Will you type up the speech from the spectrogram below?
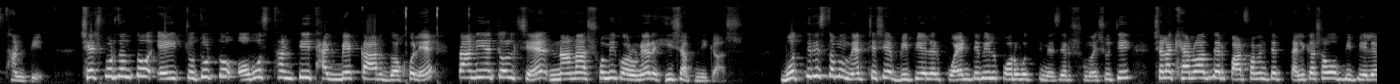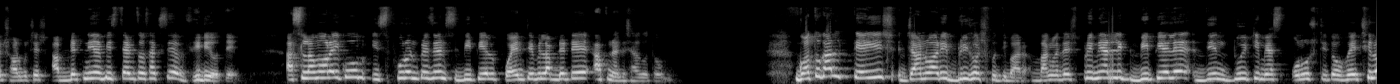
স্থানটি। শেষ পর্যন্ত এই চতুর্থ অবস্থানটি থাকবে কার দখলে তা নিয়ে চলছে নানা সমীকরণের হিসাব নিকাশ। বত্রিশতম ম্যাচ শেষে বিপিএল এর পয়েন্ট টেবিল পরবর্তী ম্যাচের সময়সূচি। সেরা খেলোয়াড়দের পারফরমেন্সের তালিকা সহ বিপিএল এর সর্বশেষ আপডেট নিয়ে বিস্তারিত থাকছে ভিডিওতে। আসসালামু আলাইকুম Sphuran presents BPL point table আপডেটে আপনাকে স্বাগতম। গতকাল তেইশ জানুয়ারি বৃহস্পতিবার বাংলাদেশ প্রিমিয়ার লিগ বিপিএল এ দিন দুইটি ম্যাচ অনুষ্ঠিত হয়েছিল,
